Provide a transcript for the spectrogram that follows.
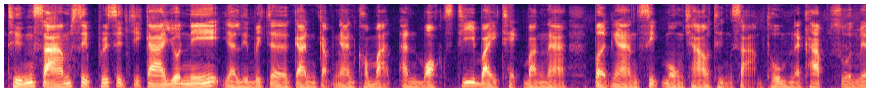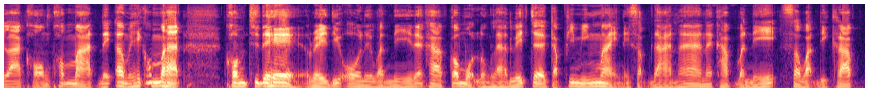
27 ถึง 30 พฤศจิกายนนี้ อย่าลืมไปเจอกันกับงาน Command Unbox ที่ไบเทคบางนา เปิดงาน 10 โมงเช้าถึง 3 ทุ่มนะครับ ส่วนเวลาของ Command ในเออไม่ใช่ Command Com Today Radio ในวันนี้นะครับ ก็หมดลงแล้วไว้เจอกับพี่มิ้งใหม่ในสัปดาห์หน้านะครับ วันนี้สวัสดีครับ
